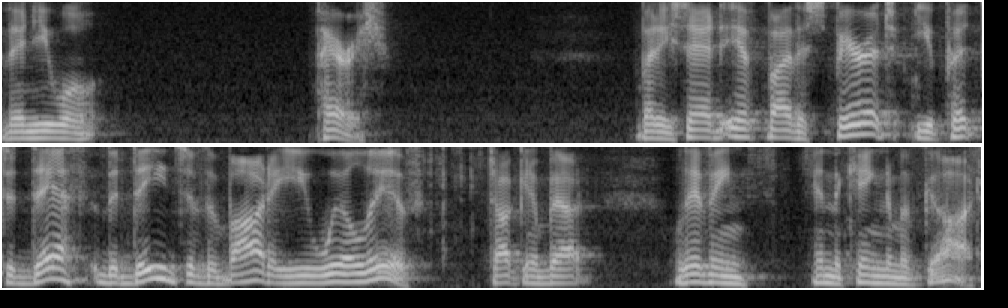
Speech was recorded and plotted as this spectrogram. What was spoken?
then you will perish. But he said, if by the Spirit you put to death the deeds of the body, you will live. Talking about living in the kingdom of God.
